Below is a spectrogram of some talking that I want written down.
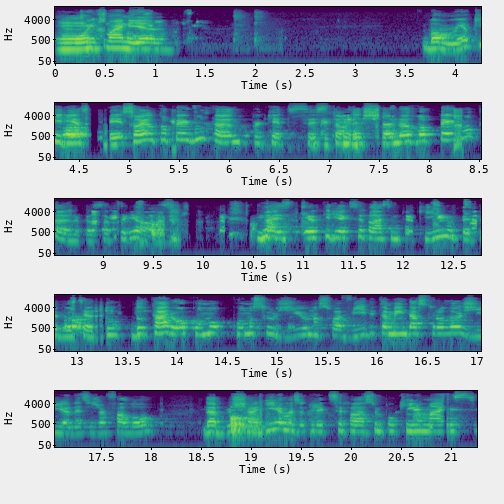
Muito maneiro. Bom, eu queria saber, só eu estou perguntando, porque vocês estão deixando, eu vou perguntando, porque eu sou curiosa. Mas eu queria que você falasse um pouquinho, Petrúcia, do, do tarô, como, como surgiu na sua vida e também da astrologia, né? Você já falou da bruxaria, mas eu queria que você falasse um pouquinho mais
